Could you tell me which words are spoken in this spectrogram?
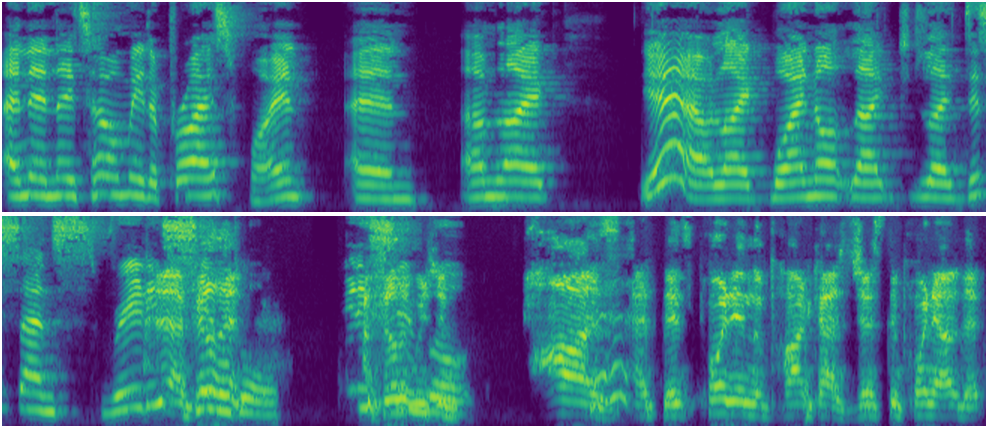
and then they tell me the price point, and I'm like, yeah, like why not? Like like this sounds really I feel that- simple. I really feel that we should simple. pause at this point in the podcast just to point out that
